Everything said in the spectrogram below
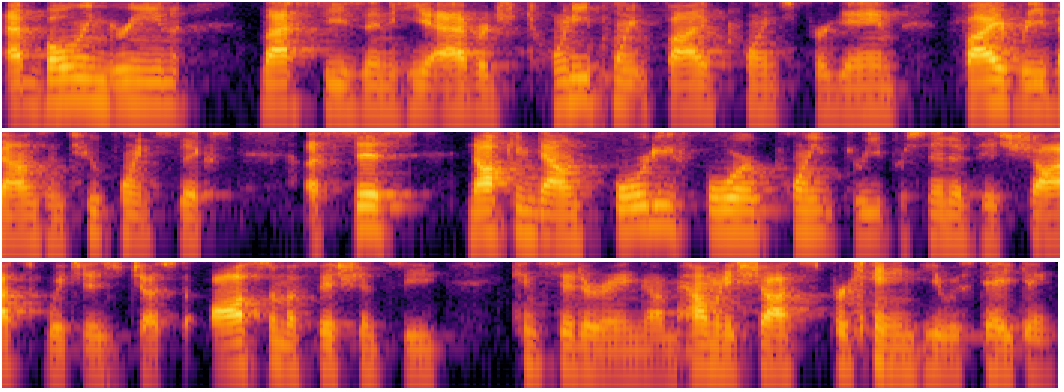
at Bowling Green Last season, he averaged 20.5 points per game, five rebounds, and 2.6 assists, knocking down 44.3% of his shots, which is just awesome efficiency considering um, how many shots per game he was taking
